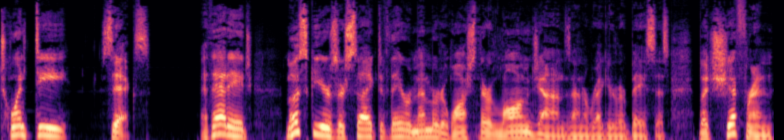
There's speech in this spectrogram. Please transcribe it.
26. At that age, most skiers are psyched if they remember to wash their long johns on a regular basis, but Shiffrin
